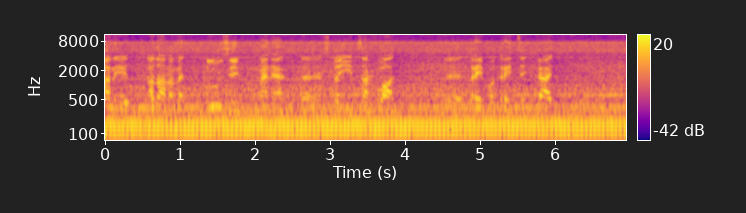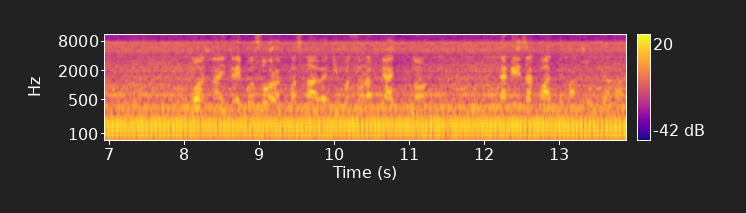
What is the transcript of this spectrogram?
На, даний, на даному блузі в мене е, стоїть захват е, 3 по 35. Можна і 3 по 40 поставити, і по 45, але такий захват нема що втягати.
